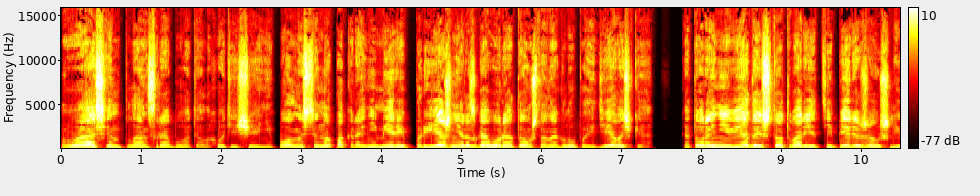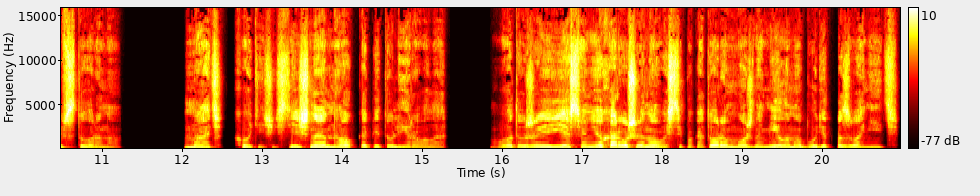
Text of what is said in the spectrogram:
Васин план сработал, хоть еще и не полностью, но, по крайней мере, прежние разговоры о том, что она глупая девочка, которая не ведает, что творит, теперь уже ушли в сторону. Мать, хоть и частично, но капитулировала. Вот уже и есть у нее хорошие новости, по которым можно милому будет позвонить.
